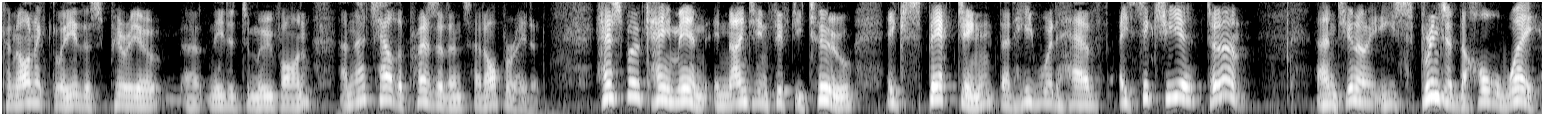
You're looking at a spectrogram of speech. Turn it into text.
canonically the superior uh, needed to move on, and that's how the presidents had operated. Hesburgh came in in 1952 expecting that he would have a six year term. And, you know, he sprinted the whole way.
